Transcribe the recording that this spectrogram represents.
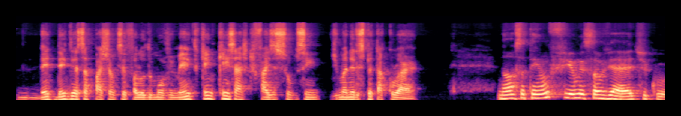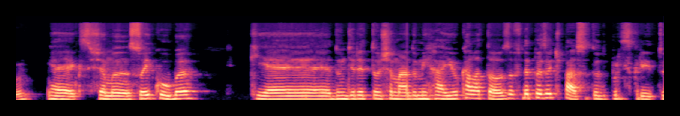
dentro, dentro dessa paixão que você falou do movimento, quem, quem você acha que faz isso assim, de maneira espetacular? Nossa, tem um filme soviético é, que se chama Soy Cuba, que é de um diretor chamado Mikhail Kalatozov. Depois eu te passo tudo por escrito.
